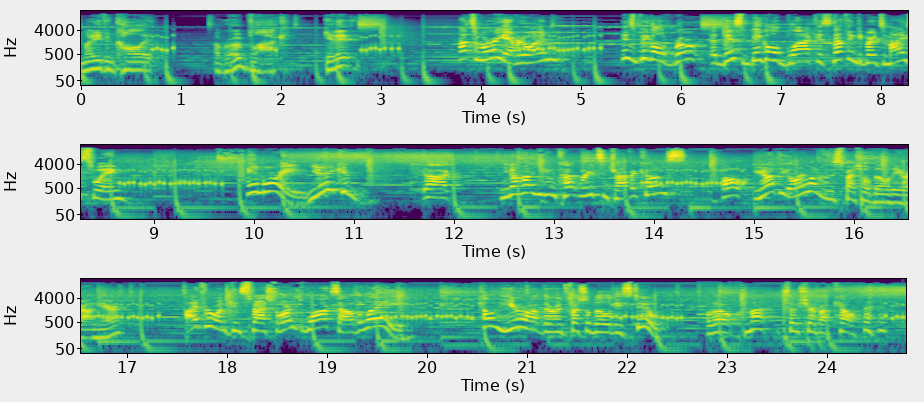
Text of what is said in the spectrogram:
You might even call it a roadblock. Get it? Not to worry, everyone. This big old road, this big old block is nothing compared to my swing. Hey Mori, you know you can, uh, you know how you can cut roots and traffic cones? Well, you're not the only one with a special ability around here. I, for one, can smash large blocks out of the way. Kel and Hero have their own special abilities too. Although, I'm not so sure about Kel.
